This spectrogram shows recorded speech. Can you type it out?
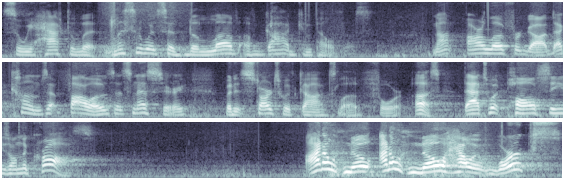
So we have to let, listen to what it says the love of God compels us. Not our love for God. That comes, that follows, that's necessary, but it starts with God's love for us. That's what Paul sees on the cross. I don't know, I don't know how it works.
